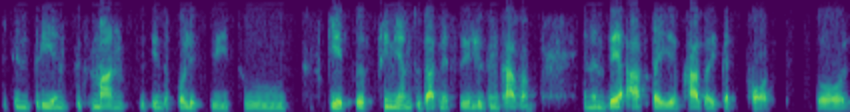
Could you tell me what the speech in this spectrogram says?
between three and six months within the policy to, to skip those premiums without necessarily losing cover. And then thereafter, your cover gets paused. So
